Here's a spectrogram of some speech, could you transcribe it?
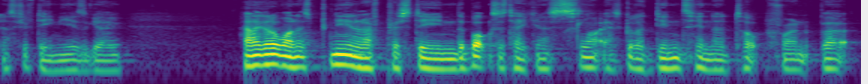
it's 15 years ago. And I got a one that's near enough pristine. The box has taken a slight, it's got a dint in the top front, but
